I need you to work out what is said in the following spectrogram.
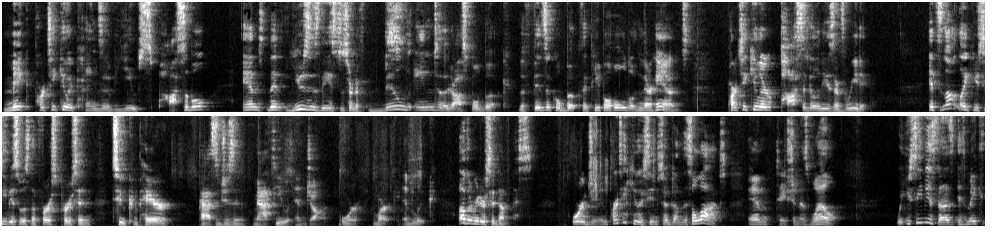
make particular kinds of use possible, and then uses these to sort of build into the gospel book, the physical book that people hold in their hands, particular possibilities of reading. It's not like Eusebius was the first person to compare passages in Matthew and John, or Mark and Luke. Other readers had done this. Origen, in particular, seems to have done this a lot and Tatian as well. What Eusebius does is make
